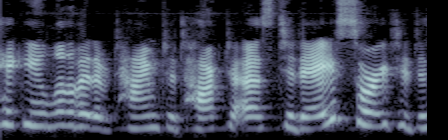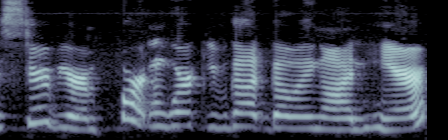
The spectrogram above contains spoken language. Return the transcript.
taking a little bit of time to talk to us today. Sorry to disturb your important work you've got going on here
